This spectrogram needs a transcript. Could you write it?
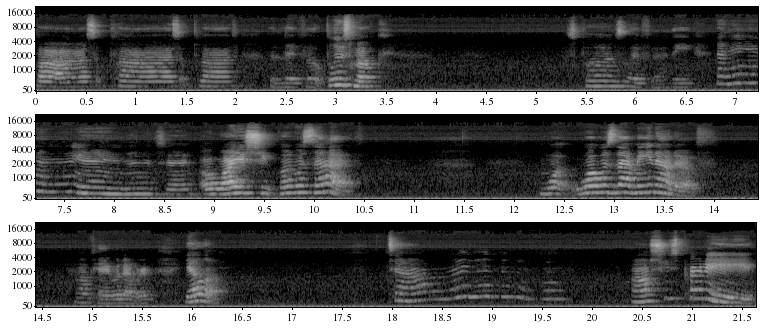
Applause, applause, applause. Live for blue smoke. Applause, live for the. Oh, why is she? What was that? What what was that made out of? Okay, whatever. Yellow. Oh, she's pretty.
